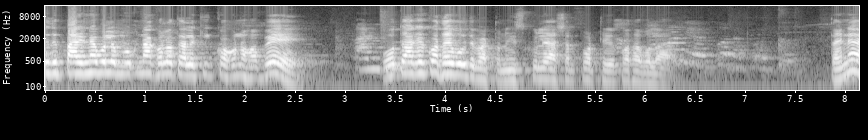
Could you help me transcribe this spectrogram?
যদি পারি না বলে মুখ না খোলো তাহলে কি কখনো হবে? ও তো আগে কথাই বলতে পারতো না স্কুলে আসার পর থেকে কথা বলা। তাই না?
